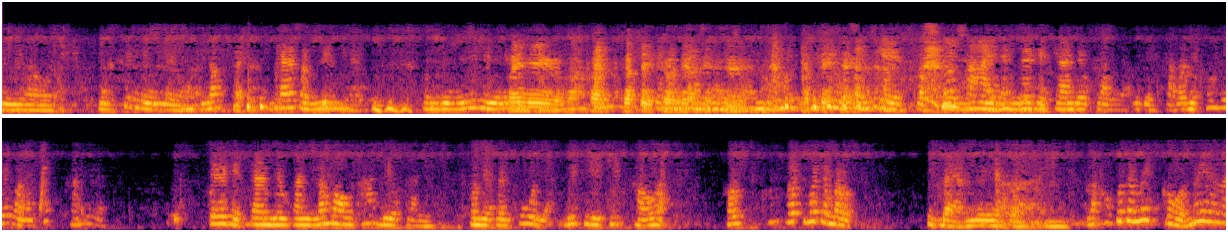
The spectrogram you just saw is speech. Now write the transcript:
มีเรามันขึ้นเร็วๆนอกจากแค่คนดิ้นคนดิ้นวิธีไม่มีหรอกสติตัวเดียวสังเกตกับพี่ชายเนี่ยเจอเหตุการณ์เดียวกันเนี่ยอุเบกขาบารมีเขาเรียกว่าอะไรทุกครั้งเลยเจอเหตุการณ์เดียวกันแล้วมองภาพเดียวกัน คนเดียวกันพูดเนี่ยวิธีคิดเขาอะเขาเขาจะมา อีกแบบนึงอะแล้วเขาก็จะไม่โกรธไม่อะไร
